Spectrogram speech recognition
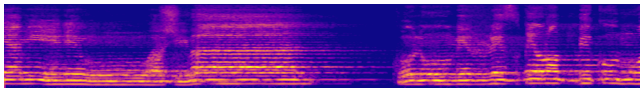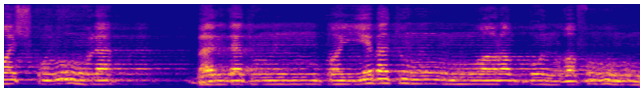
يمين وشمال. كلوا من رزق ربكم واشكروا له بلدة طيبة ورب غفور.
